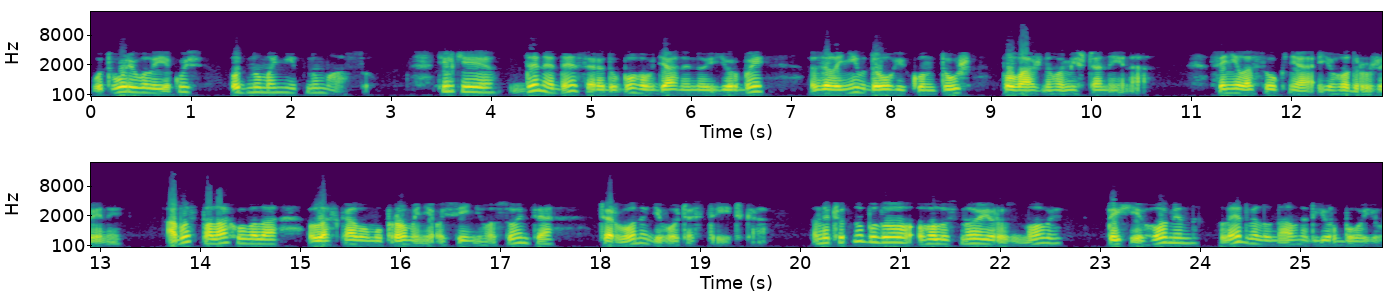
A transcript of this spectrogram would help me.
утворювали якусь одноманітну масу. Тільки де-не-де серед убого вдягненої юрби зеленів довгий кунтуш поважного міщанина, синіла сукня його дружини. Або спалахувала в ласкавому промені осіннього сонця червона дівоча стрічка. Не чутно було голосної розмови, тихий гомін ледве лунав над юрбою,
